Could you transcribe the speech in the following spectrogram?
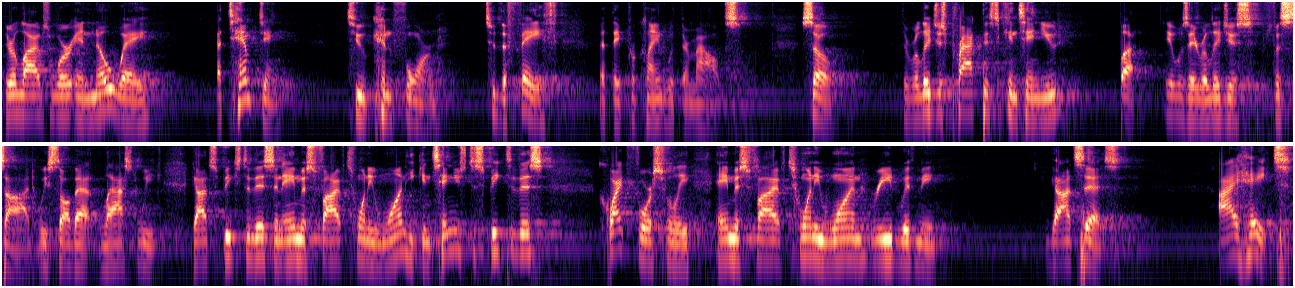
Their lives were in no way attempting to conform to the faith that they proclaimed with their mouths. So, the religious practice continued, but it was a religious facade. We saw that last week. God speaks to this in Amos 5:21. He continues to speak to this quite forcefully. Amos 5:21, read with me. God says, "I hate."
